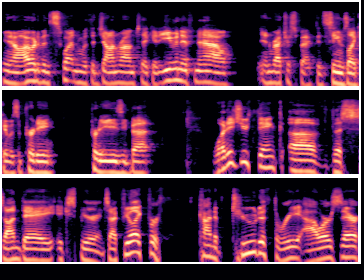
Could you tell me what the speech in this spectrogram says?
you know, I would have been sweating with the Jon Rahm ticket, even if now, in retrospect, it seems like it was a pretty, pretty easy bet. What did you think of the Sunday experience? I feel like for kind of two to three hours there,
